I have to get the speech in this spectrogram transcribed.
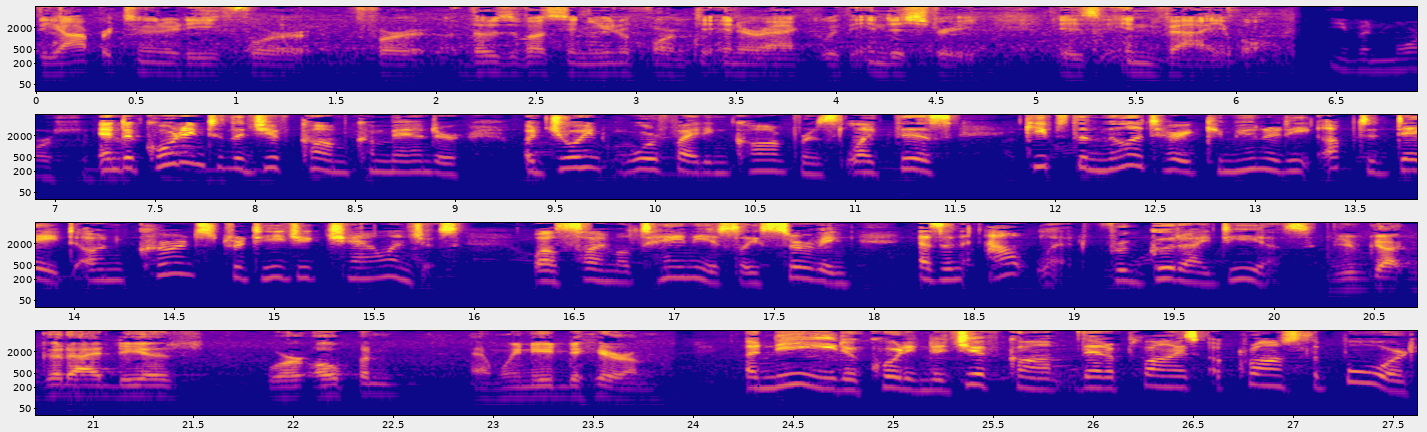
the opportunity for, for those of us in uniform to interact with industry is invaluable. Even more, And according to the JFCOM commander, a joint warfighting conference like this keeps the military community up to date on current strategic challenges while simultaneously serving as an outlet for good ideas. You've got good ideas, we're open, and we need to hear them. A need, according to JFCOM, that applies across the board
